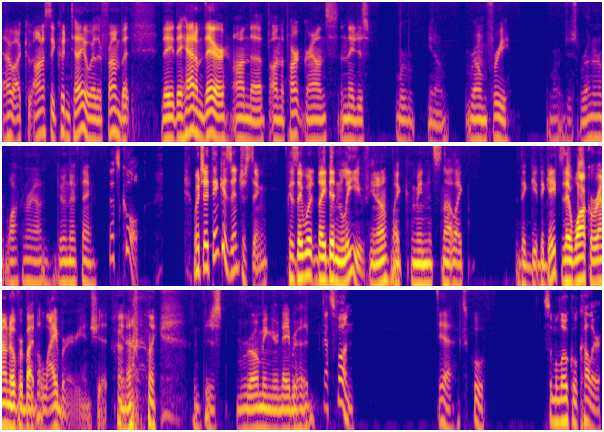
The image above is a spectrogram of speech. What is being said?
I, I honestly couldn't tell you where they're from, but they they had them there on the on the park grounds, and they just were you know roam free, were just running, walking around, doing their thing, That's cool. which I think is interesting because they would they didn't leave, you know, like I mean it's not like the the gates they walk around over by the library and shit, you know, like they're just roaming your neighborhood. That's fun. Yeah, it's cool. Some local color.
